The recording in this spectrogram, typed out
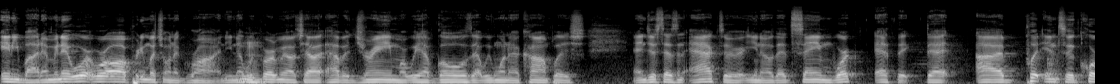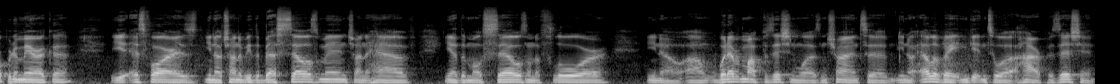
anybody. I mean, it, we're, we're all pretty much on a grind. You know, mm-hmm. we pretty much have a dream or we have goals that we want to accomplish. And just as an actor, you know, that same work ethic that I put into corporate America, as far as you know, trying to be the best salesman, trying to have you know the most sales on the floor, you know, um, whatever my position was, and trying to you know elevate and get into a higher position.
